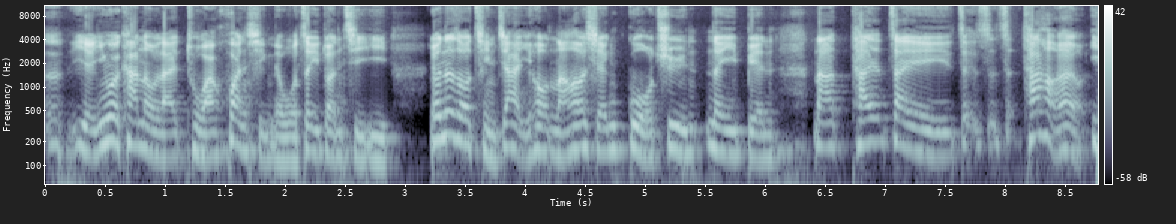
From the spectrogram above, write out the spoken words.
呃，也因为看了我来，突然唤醒了我这一段记忆。因为那时候请假以后，然后先过去那一边，那他在这这这，他好像有一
